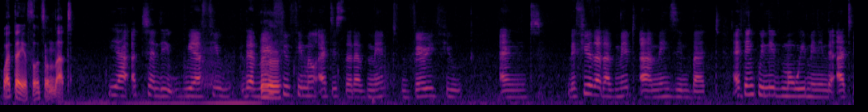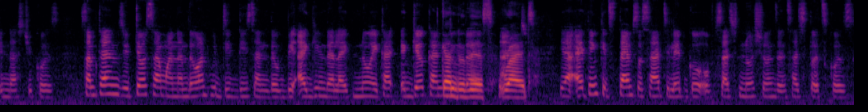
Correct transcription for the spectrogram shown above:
What are your thoughts on that? Yeah, actually, we are few. There are very mm-hmm. few female artists that I've met, very few, and the few that I've met are amazing. But I think we need more women in the art industry because sometimes you tell someone I'm the one who did this, and they'll be arguing. They're like, no, a, ca- a girl can't, Can't do that. this, And, right. Yeah, I think it's time society let go of such notions and such thoughts because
